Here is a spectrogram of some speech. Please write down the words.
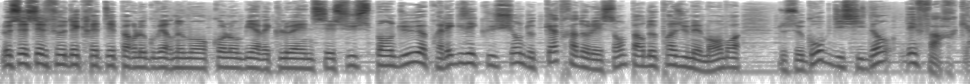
Le cessez-le-feu décrété par le gouvernement colombien avec l'ENC suspendu après l'exécution de quatre adolescents par de présumés membres de ce groupe dissident des FARC.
